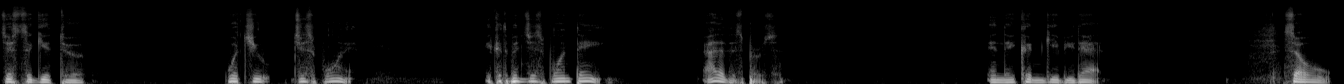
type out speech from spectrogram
just to get to what you just wanted. It could have been just one thing out of this person. and they couldn't give you that. So,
